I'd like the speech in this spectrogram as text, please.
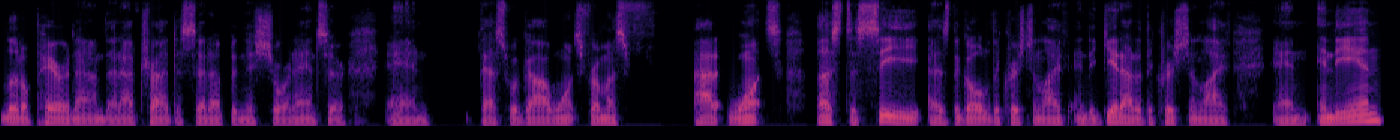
little paradigm that I've tried to set up in this short answer. And that's what God wants from us wants us to see as the goal of the Christian life and to get out of the Christian life. And in the end,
